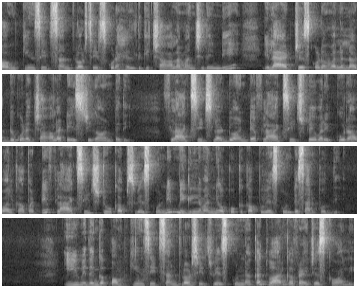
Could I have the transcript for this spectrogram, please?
పంకిన్ సీడ్స్ సన్ఫ్లవర్ సీడ్స్ కూడా హెల్త్కి చాలా మంచిదండి. ఇలా యాడ్ చేసుకోవడం వల్ల లడ్డు కూడా చాలా టేస్టీగా ఉంటుంది. ఫ్లాక్ సీడ్స్ లడ్డు అంటే ఫ్లాక్ సీడ్స్ ఫ్లేవర్ ఎక్కువ రావాలి కాబట్టి ఫ్లాగ్ సీడ్స్ టూ కప్స్ వేసుకోండి. మిగిలినవన్నీ ఒక్కొక్క కప్పు వేసుకుంటే సరిపోద్ది. ఈ విధంగా పంప్కిన్ సీడ్స్ సన్ఫ్లవర్ సీడ్స్ వేసుకున్నాక ద్వారగా ఫ్రై చేసుకోవాలి.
